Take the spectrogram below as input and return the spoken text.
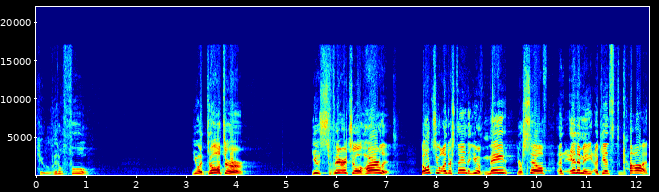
You little fool. You adulterer. You spiritual harlot. Don't you understand that you have made yourself an enemy against God?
